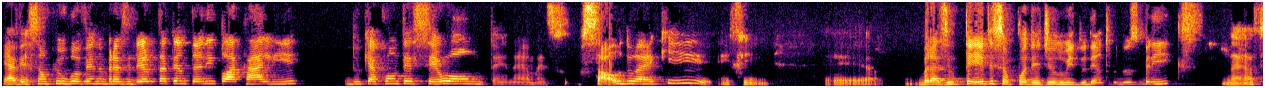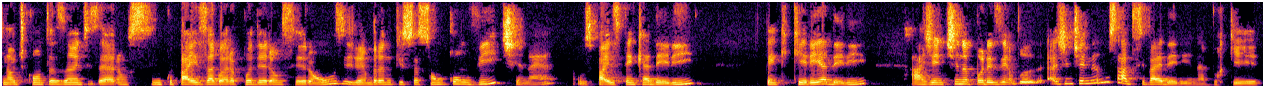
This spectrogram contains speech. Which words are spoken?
é a versão que o governo brasileiro está tentando emplacar ali do que aconteceu ontem, né? Mas o saldo é que, enfim, é, o Brasil teve seu poder diluído dentro dos BRICS, né? Afinal de contas, antes eram cinco países, agora poderão ser onze. Lembrando que isso é só um convite, né? Os países têm que aderir, têm que querer aderir. A Argentina, por exemplo, a gente ainda não sabe se vai aderir, né? Porque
